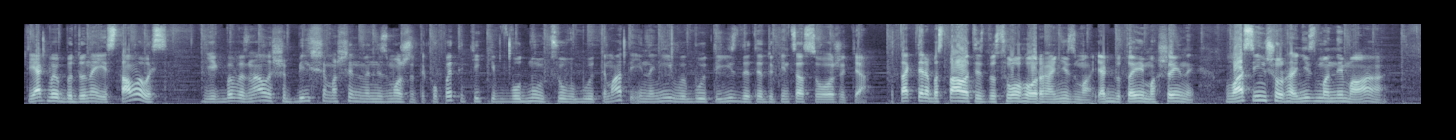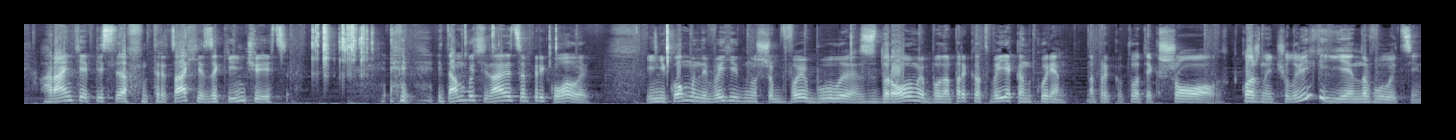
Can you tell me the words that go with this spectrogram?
От як ви б до неї ставились, якби ви знали, що більше машин ви не зможете купити, тільки в одну цю ви будете мати, і на ній ви будете їздити до кінця свого життя. Так треба ставитись до свого організму, як до тієї машини. У вас іншого організму немає. Гарантія після трицахи закінчується. І там починаються приколи. І нікому не вигідно, щоб ви були здоровими, бо, наприклад, ви є конкурент. Наприклад, от якщо кожен чоловік є на вулиці,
